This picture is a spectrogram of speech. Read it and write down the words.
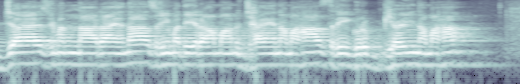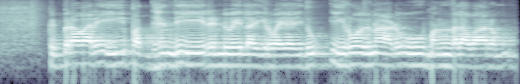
జయ శ్రీమన్నారాయణ శ్రీమతి రామానుజాయ నమ శ్రీ గురుభ్యై నమ ఫిబ్రవరి పద్దెనిమిది రెండు వేల ఇరవై ఐదు. ఈ రోజు నాడు మంగళవారం.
